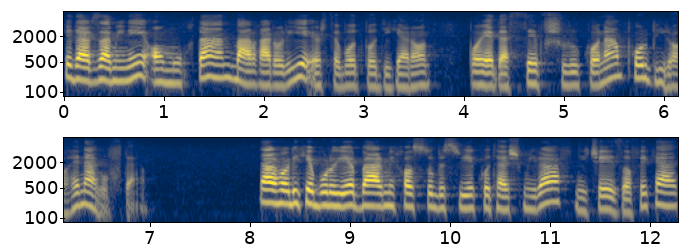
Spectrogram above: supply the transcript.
که در زمینه آموختن برقراری ارتباط با دیگران باید از صفر شروع کنم پر بیراهه نگفتم. در حالی که برویر برمیخواست و به سوی کتش می‌رفت نیچه اضافه کرد.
